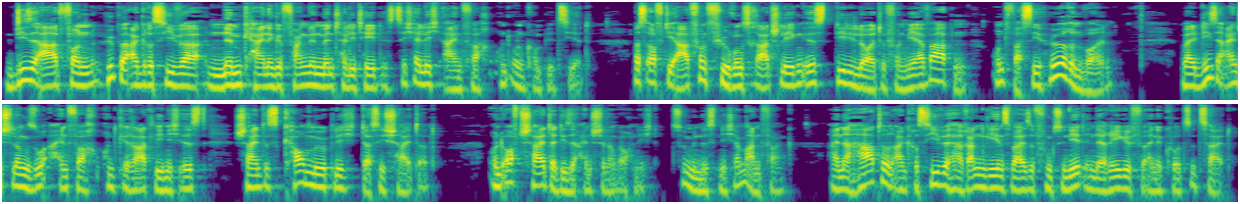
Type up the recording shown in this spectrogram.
Diese Art von hyperaggressiver Nimm keine Gefangenen-Mentalität ist sicherlich einfach und unkompliziert. Was oft die Art von Führungsratschlägen ist, die die Leute von mir erwarten und was sie hören wollen. Weil diese Einstellung so einfach und geradlinig ist, scheint es kaum möglich, dass sie scheitert. Und oft scheitert diese Einstellung auch nicht, zumindest nicht am Anfang. Eine harte und aggressive Herangehensweise funktioniert in der Regel für eine kurze Zeit.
